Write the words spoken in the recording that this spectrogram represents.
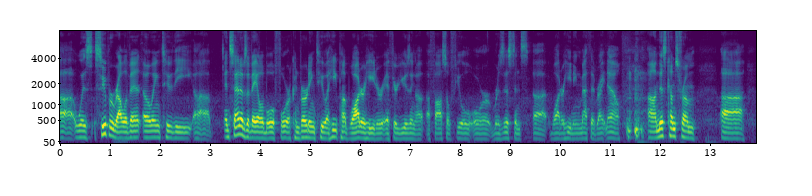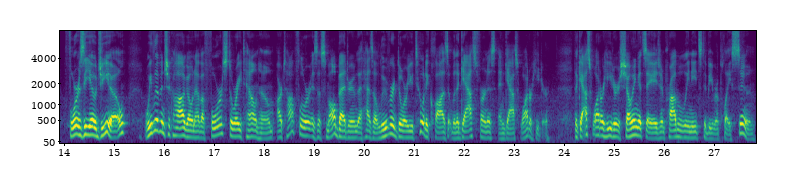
was super relevant, owing to the incentives available for converting to a heat pump water heater if you're using a, a fossil fuel or resistance uh, water heating method right now. um, this comes from uh, 4ZOGO. We live in Chicago and have a four story townhome. Our top floor is a small bedroom that has a louvered door utility closet with a gas furnace and gas water heater. The gas water heater is showing its age and probably needs to be replaced soon.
